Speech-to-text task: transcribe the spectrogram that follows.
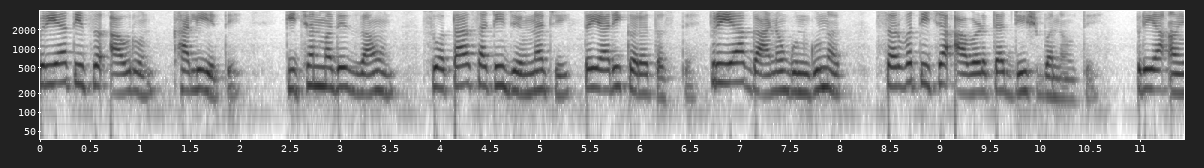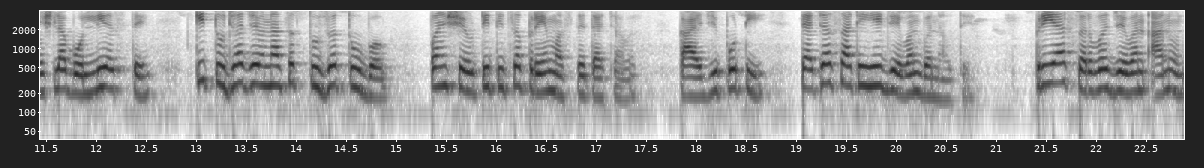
प्रिया तिचं आवरून खाली येते. किचनमध्ये जाऊन स्वतःसाठी जेवणाची तयारी करत असते. प्रिया गाणं गुणगुणत सर्व तिच्या आवडत्या डिश बनवते. प्रिया अंशला बोलली असते की तुझ्या जेवणाचं तुझं तू बघ पण शेवटी तिचं प्रेम असते त्याच्यावर. काळजीपोटी त्याच्यासाठीही जेवण बनवते. प्रिया सर्व जेवण आणून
